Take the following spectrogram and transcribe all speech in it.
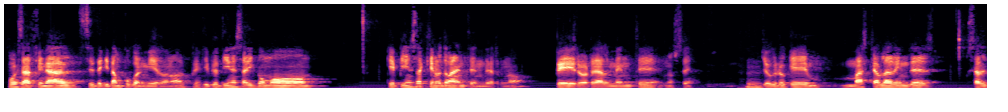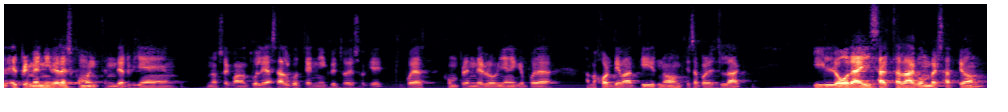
pues al final se te quita un poco el miedo, ¿no? Al principio tienes ahí como que piensas que no te van a entender, ¿no? Pero realmente, no sé, Hmm. Yo creo que más que hablar inglés, o sea, el primer nivel es como entender bien, no sé, cuando tú leas algo técnico y todo eso, que, puedas comprenderlo bien y que puedas a lo mejor debatir, ¿no? Aunque sea por Slack. Y luego de ahí salta la conversación,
